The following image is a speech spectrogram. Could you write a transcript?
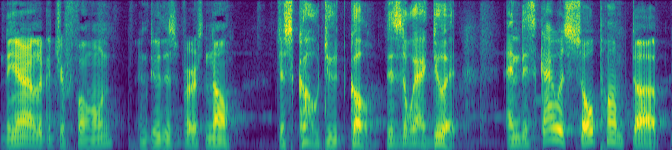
You're not gonna look at your phone and do this verse. No, just go, dude, go. This is the way I do it. And this guy was so pumped up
